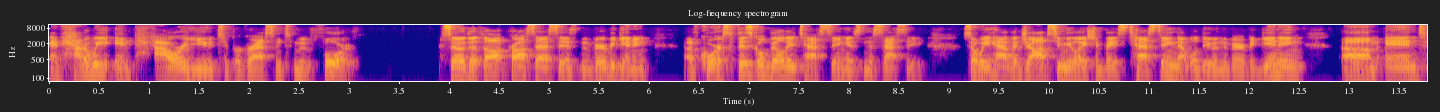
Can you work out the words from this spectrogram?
and how do we empower you to progress and to move forward? So the thought process is in the very beginning, of course, physical ability testing is necessity. So we have a job simulation based testing that we'll do in the very beginning. Um, and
